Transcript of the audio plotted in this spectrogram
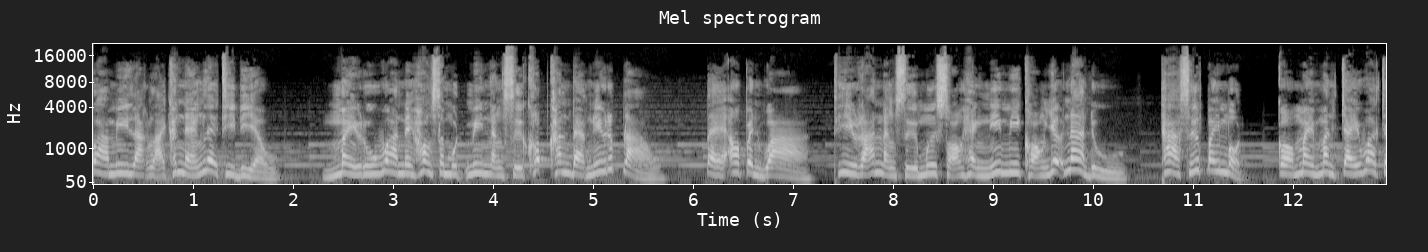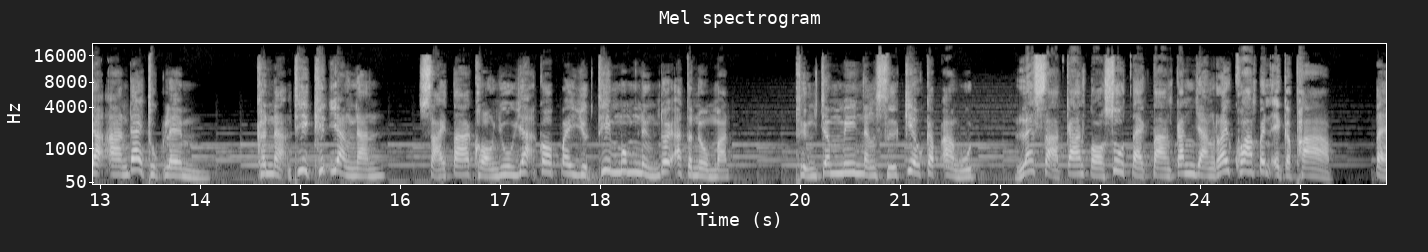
ว่ามีหลากหลายแขนงเลยทีเดียว ไม่รู้ว่าในห้องสมุดมีหนังสือครบคันแบบนี้หรือเปล่า แต่เอาเป็นว่าที่ร้านหนังสือมือสองแห่งนี้มีของเยอะน่าดู ถ้าซื้อไปหมดก็ไม่มั่นใจว่าจะอ่านได้ทุกเล่ม ขณะที่คิดอย่างนั้น สายตาของยูยะก็ไปหยุดที่มุมหนึ่งโดยอัตโนมัติ ถึงจะมีหนังสือเกี่ยวกับอาวุธ และศาสตร์การต่อสู้แตกต่างกันอย่างไร้ความเป็นเอกภาพ แต่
